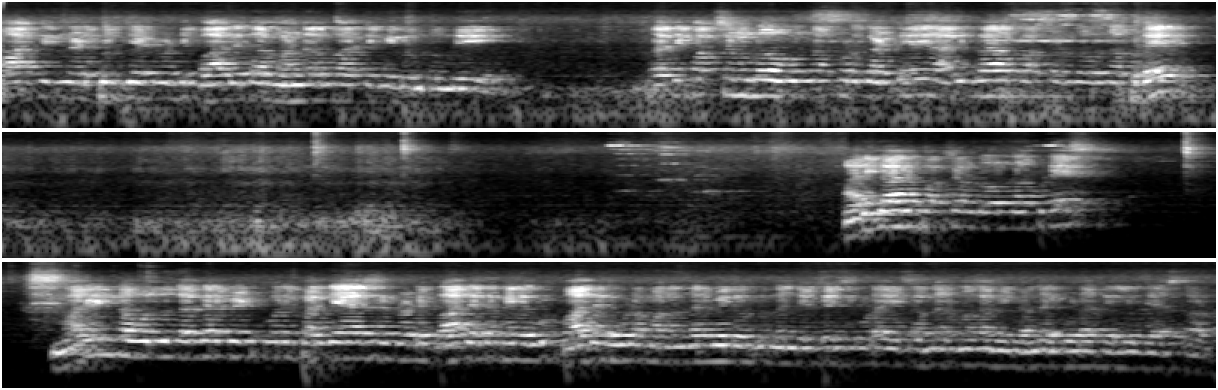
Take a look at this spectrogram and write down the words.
పార్టీని నడిపించేటువంటి బాధ్యత మండల పార్టీ మీద ఉంటుంది. ప్రతిపక్షంలో ఉన్నప్పుడు కంటే అధికార పక్షంలో ఉన్నప్పుడే అధికార పక్షంలో ఉన్నప్పుడే మరింత ఒళ్ళు దగ్గర పెట్టుకొని పనిచేయాల్సినటువంటి బాధ్యత మీద బాధ్యత కూడా మనందరి మీద ఉంటుందని చెప్పేసి కూడా ఈ సందర్భంగా మీకు అందరికీ కూడా తెలియజేస్తాడు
